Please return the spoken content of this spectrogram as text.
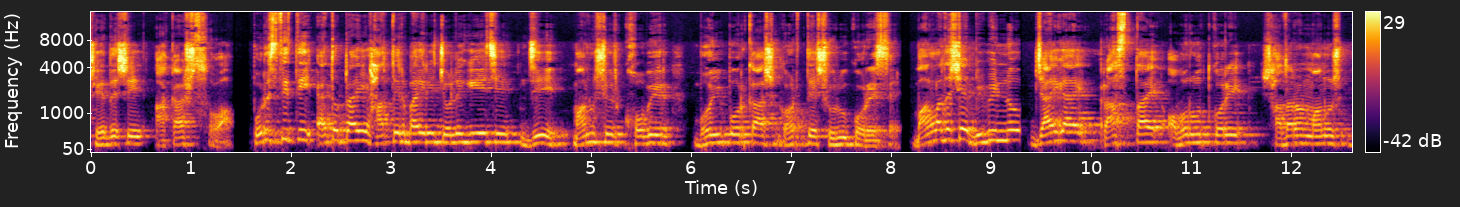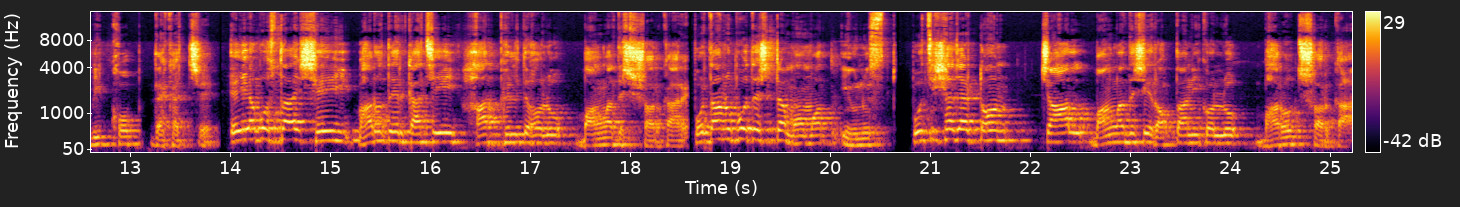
সে দেশে আকাশ ছোঁয়া। পরিস্থিতি এতটাই হাতের বাইরে চলে গিয়েছে যে মানুষের ক্ষোভের বহিঃপ্রকাশ ঘটতে শুরু করেছে। বাংলাদেশের বিভিন্ন জায়গায় রাস্তায় অবরোধ করে সাধারণ মানুষ বিক্ষোভ দেখাচ্ছে। এই অবস্থায় সেই ভারতের কাছেই হাত ফেলতে হলো বাংলাদেশ সরকার। প্রধান উপদেষ্টা মোহাম্মদ ইউনুস। পঁচিশ হাজার টন চাল বাংলাদেশে রপ্তানি করল ভারত সরকার।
